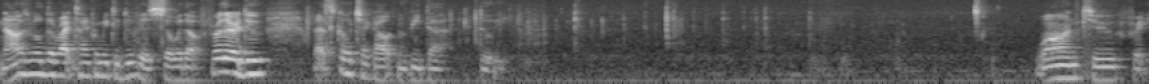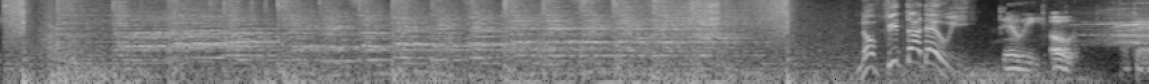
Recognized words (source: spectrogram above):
now is really the right time for me to do this. So without further ado, let's go check out Novita Dewi. One, two, three. Novita Dewi. Dewi. Oh, okay.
